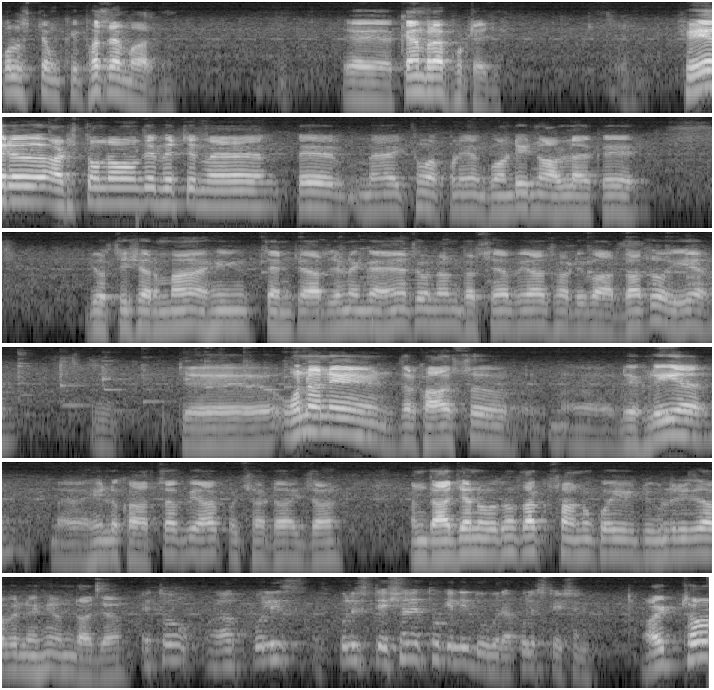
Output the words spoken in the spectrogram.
ਪੁਲਿਸ ਚੌਂਕੀ ਫਤਿਹਾਬਾਦ ਨੂੰ। Camera footage. ਫਿਰ 8 ਤੋਂ 9 ਦੇ ਵਿੱਚ ਮੈਂ ਤੇ ਮੈਂ ਇੱਥੋਂ ਆਪਣੇ ਗੁਆਂਢੀ ਨਾਲ ਲੈ ਕੇ ਜੋਤੀ ਸ਼ਰਮਾ ਅਸੀਂ ਤਿੰਨ ਚਾਰ ਜਣੇ ਗਏ ਤੇ ਉਹਨਾਂ ਨੂੰ ਦੱਸਿਆ ਵੀ ਆਹ ਸਾਡੀ ਵਾਰਦਾਤ ਹੋਈ ਹੈ ਤੇ ਉਹਨਾਂ ਨੇ ਦਰਖਾਸਤ ਲਿਖ ਲਈ ਮੈਂ ਅਸੀਂ ਲਿਖਾਤਾ ਵੀ ਆਹ ਕੁਛ ਸਾਡਾ ਇਦਾਂ ਅੰਦਾਜ਼ਨ ਉਦੋਂ ਤੱਕ ਸਾਨੂੰ ਕੋਈ ਜੁਐਲਰੀ ਦਾ ਵੀ ਨਹੀਂ ਅੰਦਾਜ਼ਾ। ਇਥੋਂ ਪੁਲਿਸ ਪੁਲਿਸ ਸਟੇਸ਼ਨ ਇਥੋਂ ਕਿੰਨੀ ਦੂਰ ਹੈ ਪੁਲਿਸ ਸਟੇਸ਼ਨ? ਇੱਥੋਂ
